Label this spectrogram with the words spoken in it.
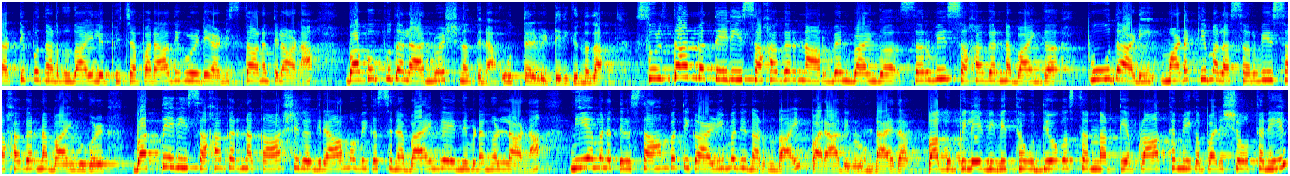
തട്ടിപ്പ് നടന്നതായി ലഭിച്ച പരാതികളുടെ അടിസ്ഥാനത്തിലാണ് വകുപ്പ് അന്വേഷണത്തിന് അന്വേഷണത്തിന് ഉത്തരവിട്ടിരിക്കുന്നത് സുൽത്താൻ ബത്തേരി സഹകരണ അർബൻ ബാങ്ക് സർവീസ് സഹകരണ ബാങ്ക് പൂതാടി മടക്കിമല സർവീസ് സഹകരണ ബാങ്കുകൾ ബത്തേരി സഹകരണ കാർഷിക ഗ്രാമവികസന ബാങ്ക് എന്നിവിടങ്ങളിലാണ് നിയമനത്തിൽ സാമ്പത്തിക അഴിമതി നടന്നതായി പരാതികളുണ്ടായത് വകുപ്പിലെ വിവിധ ഉദ്യോഗസ്ഥർ നടത്തിയ പ്രാഥമിക പരിശോധനയിൽ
